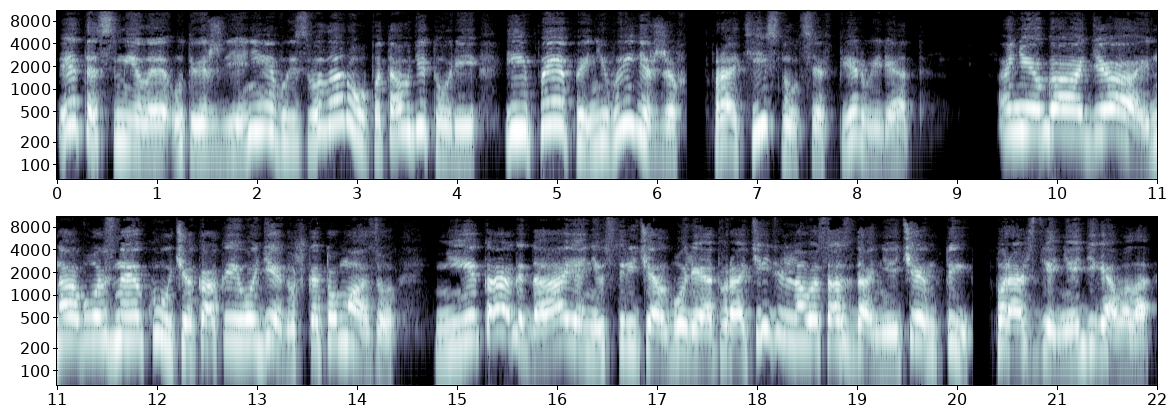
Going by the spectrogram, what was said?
Это смелое утверждение вызвало ропот аудитории, и Пепе, не выдержав, протиснулся в первый ряд. «Негодяй! Навозная куча, как и его дедушка Томазо! Никогда я не встречал более отвратительного создания, чем ты, порождение дьявола.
